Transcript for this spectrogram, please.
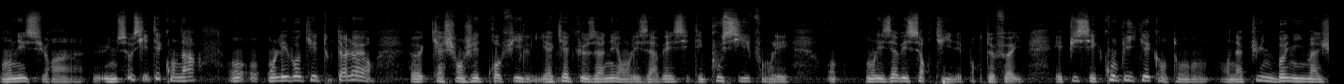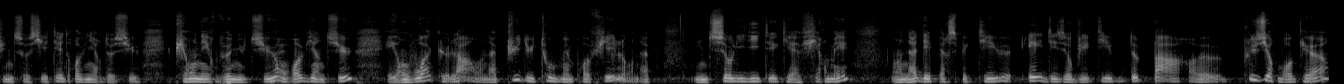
On est sur une société qu'on a, on, l'évoquait tout à l'heure, euh, qui a changé de profil. Il y a quelques années, on les avait, c'était poussif, on les, les avait sortis des portefeuilles. Et puis c'est compliqué quand on n'a plus une bonne image d'une société de revenir dessus. Et puis on est revenu dessus, on revient dessus, et on voit que là, on n'a plus du tout le même profil, on a une solidité qui est affirmée, on a des perspectives et des objectifs de par euh, plusieurs brokers.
